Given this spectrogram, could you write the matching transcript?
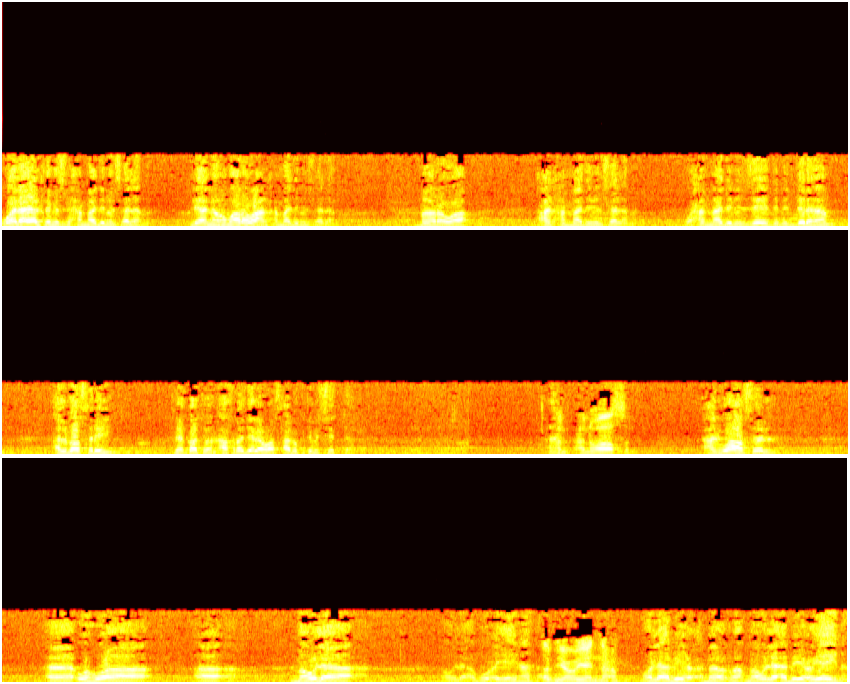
ولا يلتبس بحماد بن سلمة لأنه ما روى عن حماد بن سلمة. ما روى عن حماد بن سلمة. وحماد بن زيد بن درهم البصري ثقة أخرج له أصحاب الكتب الستة. عن, عن واصل. عن واصل آه وهو آه مولى مولى أبو عيينة. أبي عيينة نعم. مولى أبي مولى أبي عيينة.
